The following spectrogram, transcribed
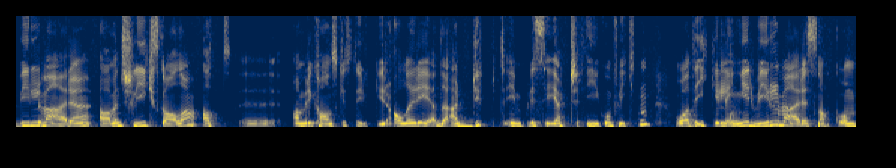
vil være av en slik skala at eh, amerikanske styrker allerede er dypt implisert i konflikten, og at det ikke lenger vil være snakk om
